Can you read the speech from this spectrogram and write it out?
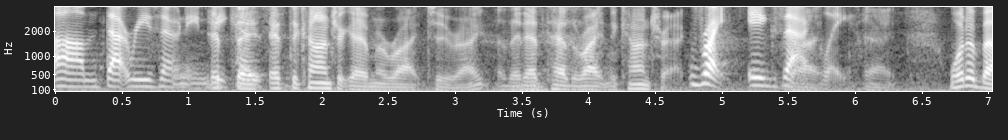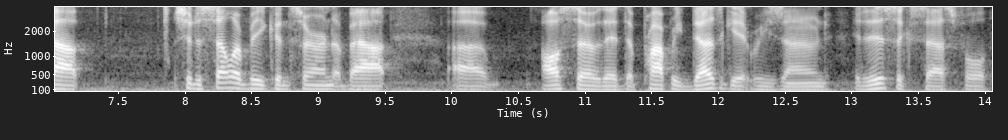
um, that rezoning If they, if the contract gave them a right to, right? They'd have to have the right in the contract. Right, exactly. Right, right. What about should a seller be concerned about uh, also that the property does get rezoned, it is successful,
